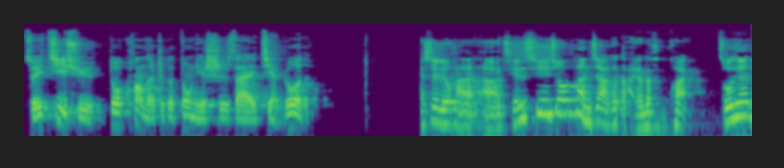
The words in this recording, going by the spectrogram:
所以继续多矿的这个动力是在减弱的。感谢刘涵啊，前期焦炭价格打压的很快，昨天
